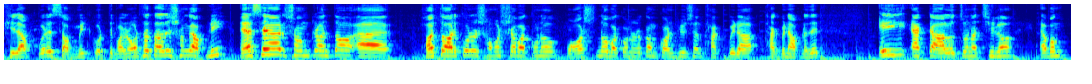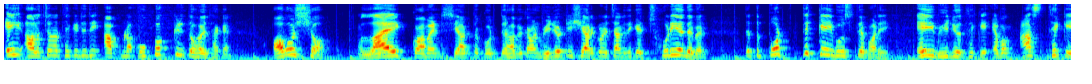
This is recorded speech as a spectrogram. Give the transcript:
ফিল আপ করে সাবমিট করতে পারেন। অর্থাৎ তাদের সঙ্গে আপনি এসআর সংক্রান্ত হয়তো আর কোনো সমস্যা বা কোনো প্রশ্ন বা কোনো রকম কনফিউশন থাকবে না থাকবে না আপনাদের। এই একটা আলোচনা ছিল এবং এই আলোচনা থেকে যদি আপনারা উপকৃত হয়ে থাকেন, অবশ্য লাইক কমেন্ট শেয়ার তো করতে হবে। কারণ ভিডিওটি শেয়ার করে চারিদিকে ছড়িয়ে দেবেন। যাতে প্রত্যেককেই বুঝতে পারে এই ভিডিও থেকে এবং আজ থেকে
